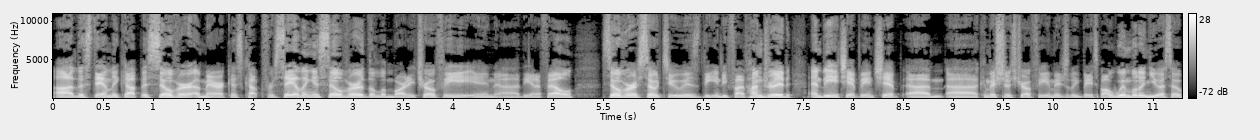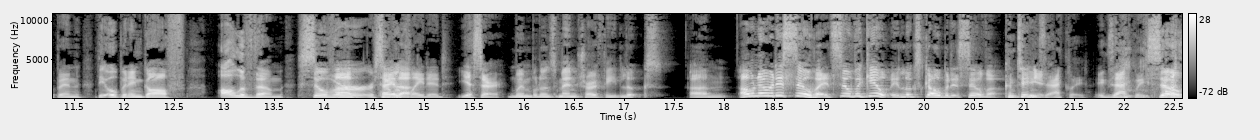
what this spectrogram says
Uh, the Stanley Cup is silver, America's Cup for sailing is silver, the Lombardi Trophy in uh, the NFL silver. So too is the Indy 500, NBA Championship, um, uh, Commissioner's Trophy in Major League Baseball, Wimbledon, U.S. Open, the Open in golf. All of them silver Um, or silver plated. Yes, sir. Wimbledon's men trophy looks Um, oh no, it is silver. It's silver gilt. It looks gold, but it's silver. Continue. Exactly. Exactly. So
